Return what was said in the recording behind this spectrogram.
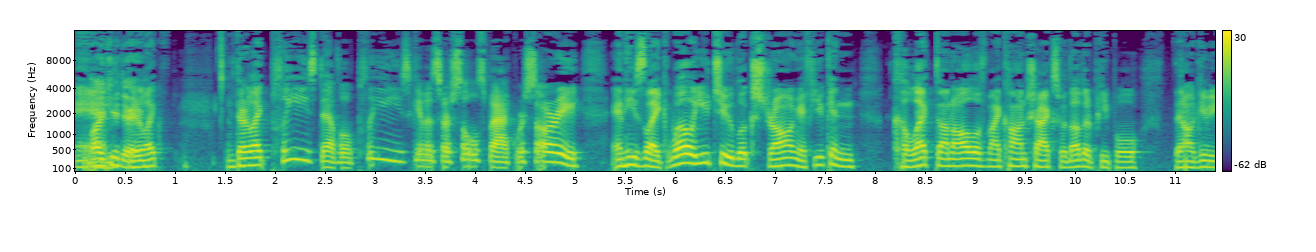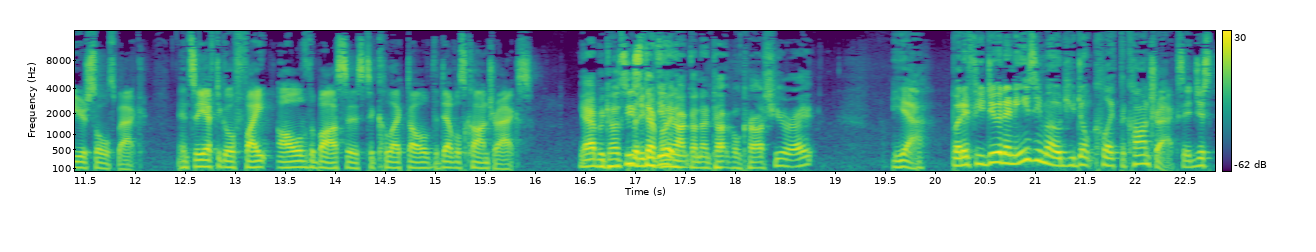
And Like you do. they're like they're like, please, devil, please give us our souls back. We're sorry. And he's like, well, you two look strong. If you can collect on all of my contracts with other people, then I'll give you your souls back. And so you have to go fight all of the bosses to collect all of the devil's contracts. Yeah, because he's But if you do definitely it- not going to double cross you, right? Yeah. But if you do it in easy mode, you don't collect the contracts. It just,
